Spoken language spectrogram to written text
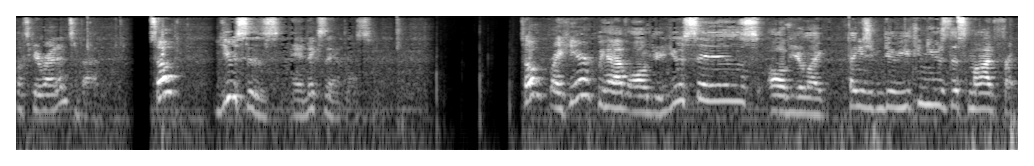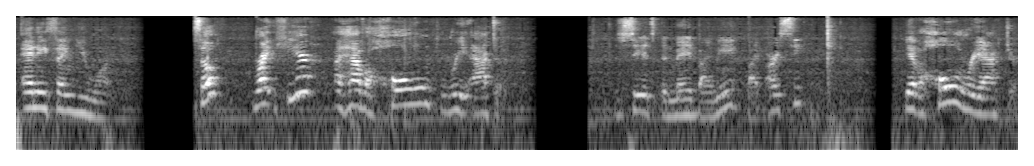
let's get right into that. So, uses and examples. So right here we have all of your uses, all of your like things you can do. You can use this mod for anything you want. So right here I have a whole reactor. You see it's been made by me, by Arsi. You have a whole reactor.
